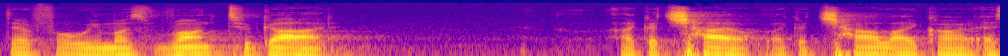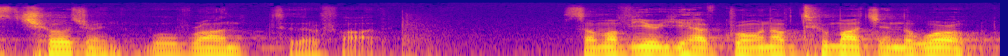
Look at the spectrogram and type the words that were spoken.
Therefore, we must run to God like a child, like a childlike heart, as children will run to their father. Some of you, you have grown up too much in the world.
